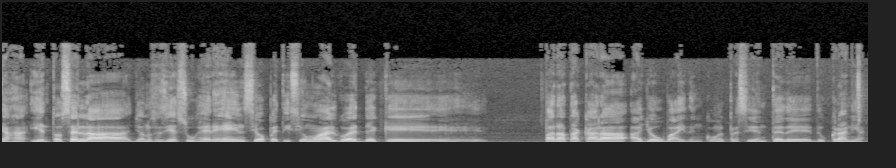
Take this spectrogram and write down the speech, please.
Eh, ajá, y entonces la, yo no sé si es sugerencia o petición o algo, es de que eh, para atacar a, Joe Biden con el presidente de, Ucrania,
